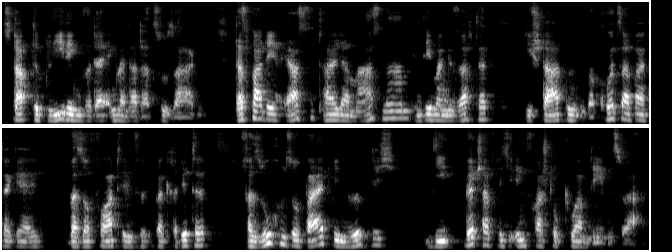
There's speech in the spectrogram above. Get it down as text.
Stop the bleeding, wird der Engländer dazu sagen. Das war der erste Teil der Maßnahmen, indem man gesagt hat, die Staaten über Kurzarbeitergeld, über Soforthilfe, über Kredite versuchen, so weit wie möglich die wirtschaftliche Infrastruktur am Leben zu erhalten.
